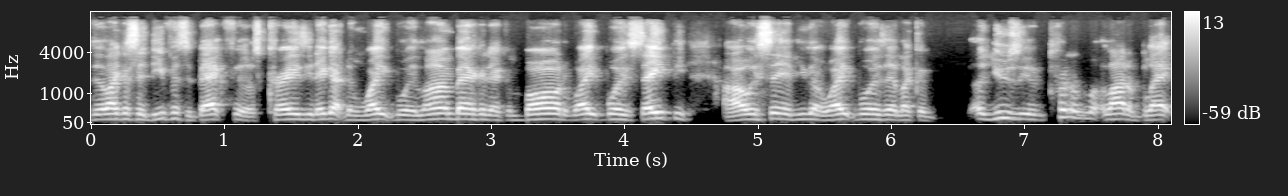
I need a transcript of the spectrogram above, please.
like I said, defensive backfield is crazy. They got the white boy linebacker that can ball, the white boy safety. I always say if you got white boys that like a, a usually a lot of black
